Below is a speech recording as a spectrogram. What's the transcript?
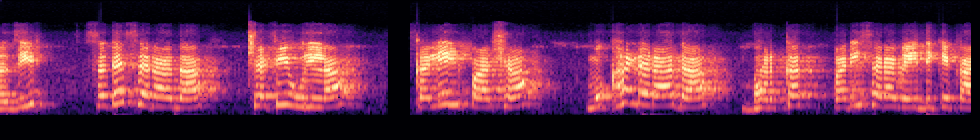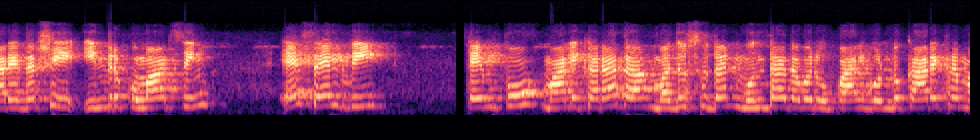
ನಜೀರ್, ಸದಸ್ಯರಾದ ಶಫಿ ಉಲ್ಲಾ ಖಲೀಲ್ ಪಾಷಾ, ಮುಖಂಡರಾದ ಭರ್ಕತ್, ಪರಿಸರ ವೇದಿಕೆ ಕಾರ್ಯದರ್ಶಿ ಇಂದ್ರಕುಮಾರ್ ಸಿಂಗ್, ಎಸ್ಎಲ್ವಿ ಟೆಂಪೋ ಮಾಲೀಕರಾದ ಮಧುಸೂದನ್ ಮುಂತಾದವರು ಪಾಲ್ಗೊಂಡು ಕಾರ್ಯಕ್ರಮ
